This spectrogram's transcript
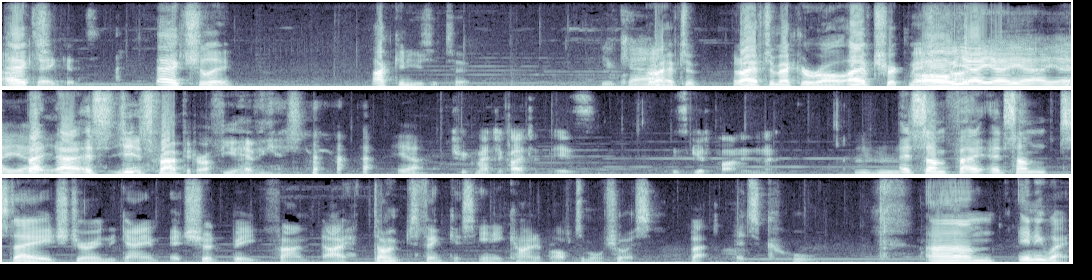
I'll Ex- take it. Actually, I can use it too, You can. but I have to. But I have to make a roll. I have trick magic. oh, yeah, yeah, yeah, yeah, yeah. but yeah. Uh, it's it's far better off you having it. Yeah. Trick magic item is is good fun, isn't it? Mhm. at some fa- at some stage during the game, it should be fun. I don't think it's any kind of optimal choice, but it's cool. Um. Anyway,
